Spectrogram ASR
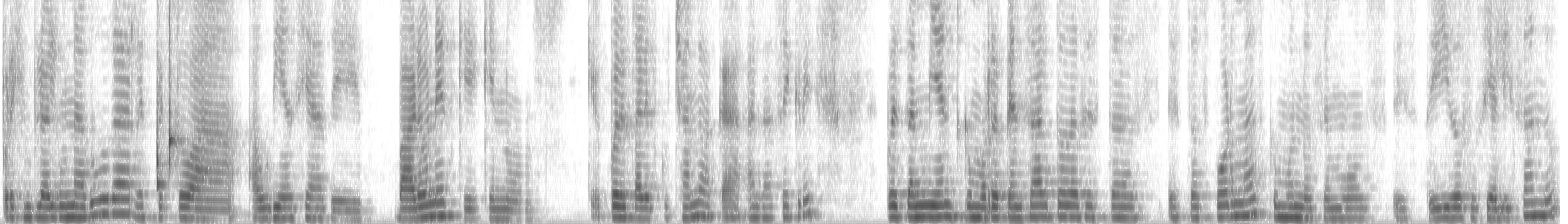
por ejemplo, alguna duda respecto a audiencia de varones que, que nos que puede estar escuchando acá a la SECRE, pues también como repensar todas estas, estas formas, cómo nos hemos este, ido socializando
